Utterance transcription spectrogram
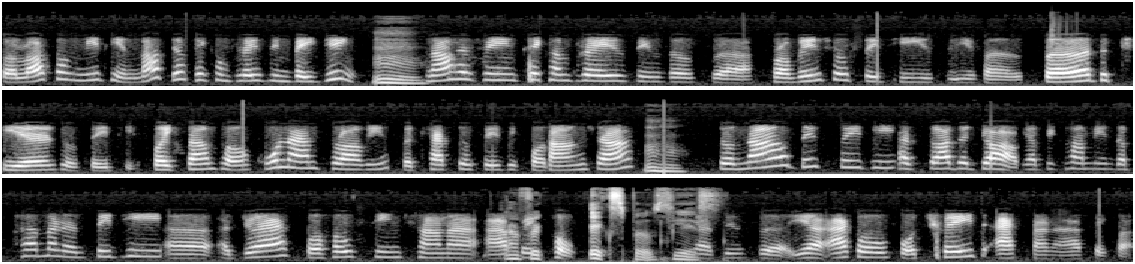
So lots of meetings not just taking place in Beijing Mm. now has been taken place in those uh, provincial cities, even third tier cities. For example, Hunan province, the capital city called Changsha. Mhm. So now this city has got a job. They're becoming the permanent city uh, address for hosting China Africa. Expos, Yeah, yes. this uh, yeah, Expo for Trade at China Africa.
